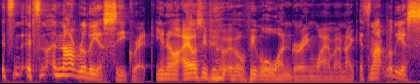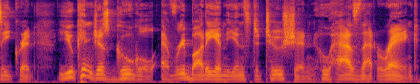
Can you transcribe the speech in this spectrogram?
it's it's it's not really a secret. You know, I always people, people wondering why am I like it's not really a secret. You can just Google everybody in the institution who has that rank,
